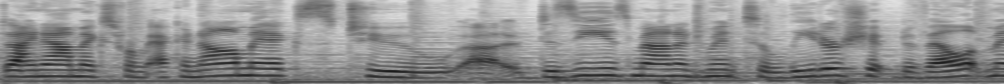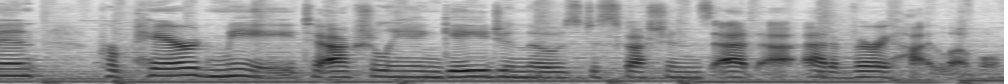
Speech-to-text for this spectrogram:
Dynamics from economics to uh, disease management to leadership development prepared me to actually engage in those discussions at, at a very high level.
